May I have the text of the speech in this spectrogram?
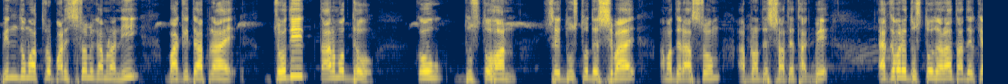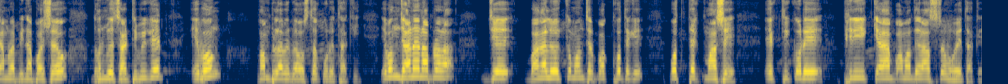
বিন্দুমাত্র পারিশ্রমিক আমরা নিই, বাকিটা প্রায় যদি তার মধ্যেও কেউ দুস্থ হন, সেই দুস্থদের সেবায় আমাদের আশ্রম আপনাদের সাথে থাকবে। একেবারে দুস্থ যারা, তাদেরকে আমরা বিনা পয়সায়ও ধর্মীয় সার্টিফিকেট এবং ফর্ম ফিল ব্যবস্থা করে থাকি। এবং জানেন আপনারা যে বাঙালি ঐক্য মঞ্চের পক্ষ থেকে প্রত্যেক মাসে একটি করে ফ্রি ক্যাম্প আমাদের আশ্রম হয়ে থাকে।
